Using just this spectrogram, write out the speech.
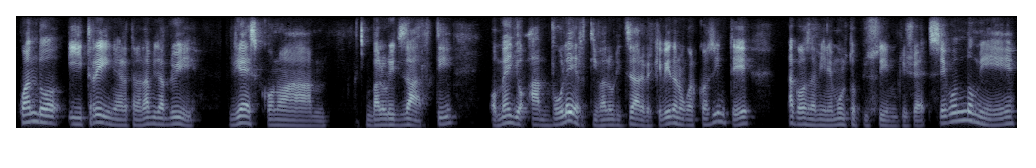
quando i trainer della WWE riescono a valorizzarti, o meglio a volerti valorizzare perché vedono qualcosa in te, la cosa viene molto più semplice. Secondo me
